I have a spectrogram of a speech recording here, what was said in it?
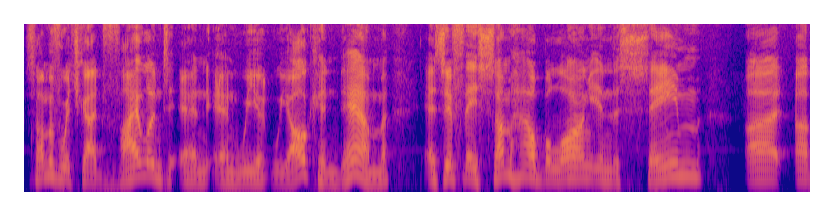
some of which got violent and, and we we all condemn, as if they somehow belong in the same uh, uh,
